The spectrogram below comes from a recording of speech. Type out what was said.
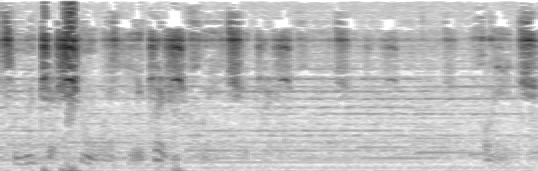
怎么只剩我一个人回去？回去。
